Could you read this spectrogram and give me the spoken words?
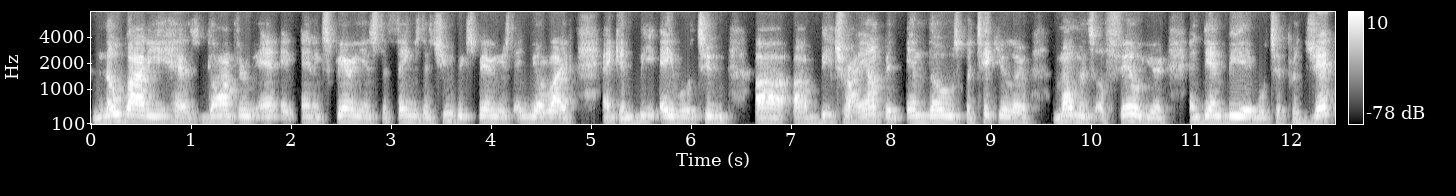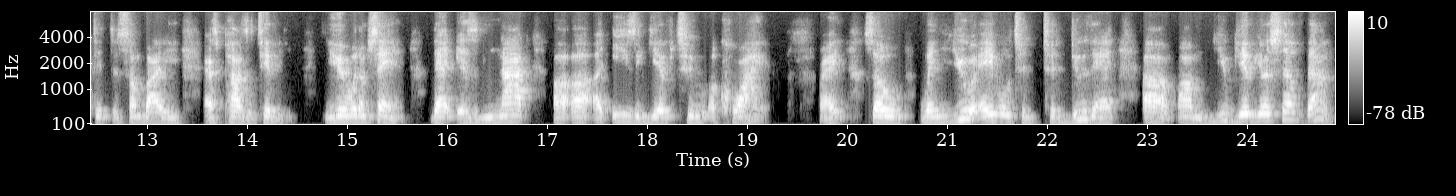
Nobody has gone through and, and experienced the things that you've experienced in your life and can be able to uh, uh, be triumphant in those particular moments of failure and then be able to project it to somebody as positivity. You hear what I'm saying? That is not an easy gift to acquire right? So when you're able to, to do that, uh, um, you give yourself value.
